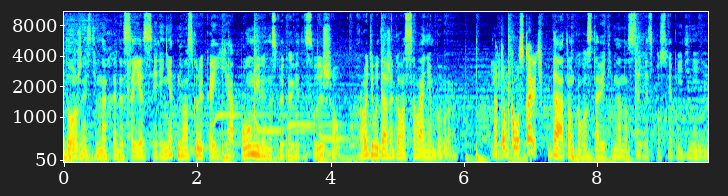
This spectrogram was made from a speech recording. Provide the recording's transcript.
должность именно хеда Саеса или нет, но насколько я помню или насколько я где-то слышал, вроде бы даже голосование было. О том, кого ставить? Да, о том, кого ставить именно на Саес после объединения.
